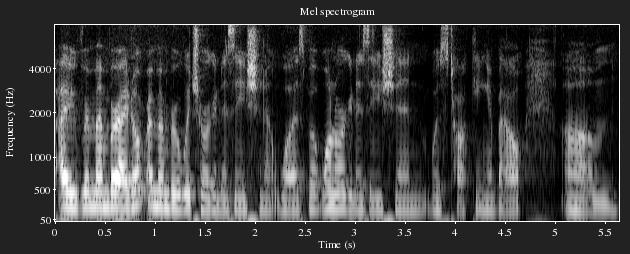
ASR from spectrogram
I remember, I don't remember which organization it was, but one organization was talking about um,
